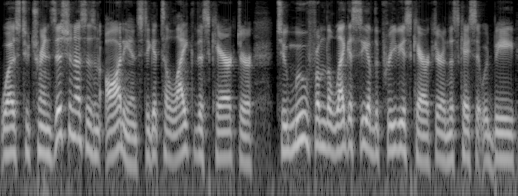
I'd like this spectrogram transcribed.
was to transition us as an audience to get to like this character, to move from the legacy of the previous character, in this case it would be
